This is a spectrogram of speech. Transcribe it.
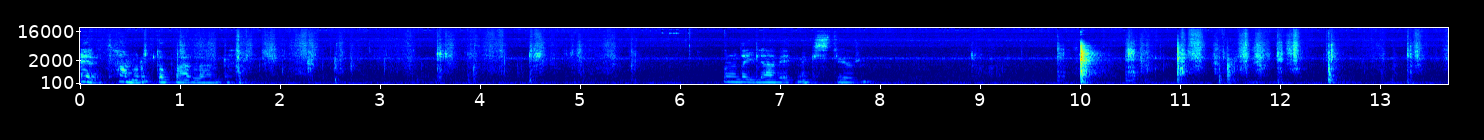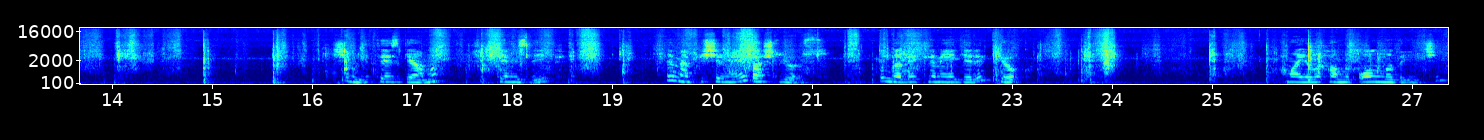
Evet hamurum toparlandı. Bunu da ilave etmek istiyorum. Şimdi tezgahımı temizleyip hemen pişirmeye başlıyoruz. Bunda beklemeye gerek yok. Mayalı hamur olmadığı için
